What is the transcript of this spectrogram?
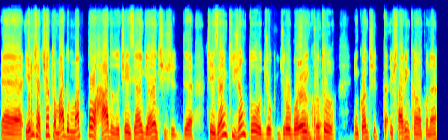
É, ele já tinha tomado uma porrada do Chase Young antes. De, de, Chase Young que jantou o Joe, Joe Burrow jantou. enquanto, enquanto estava em campo, né?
